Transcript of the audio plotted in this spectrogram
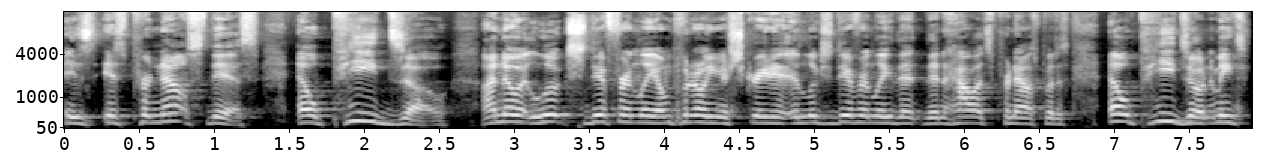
is, is pronounced this, elpizo. I know it looks differently. I'm putting it on your screen. It looks differently than, than how it's pronounced, but it's elpizo. And it means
